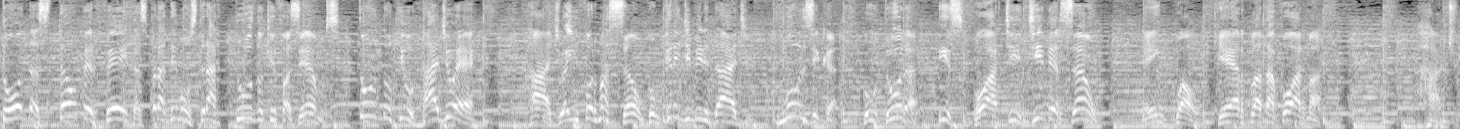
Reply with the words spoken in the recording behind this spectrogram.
todas tão perfeitas para demonstrar tudo o que fazemos, tudo o que o rádio é. Rádio é informação com credibilidade, música, cultura, esporte e diversão. Em qualquer plataforma. Rádio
